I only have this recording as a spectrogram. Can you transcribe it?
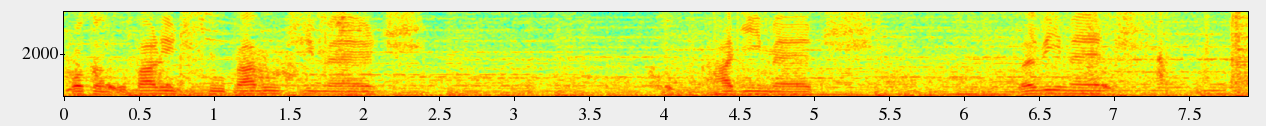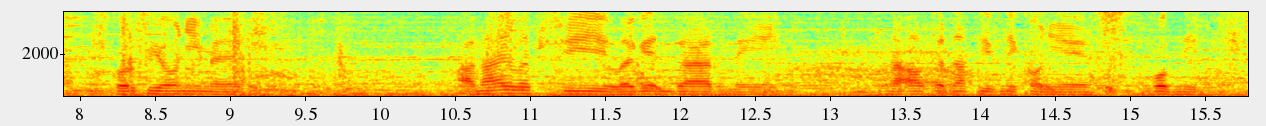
potom tú paličku, pavúči meč, hadí meč, levý meč, škorpiónny meč a najlepší legendárny na alternatívny koniec vodný nož.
